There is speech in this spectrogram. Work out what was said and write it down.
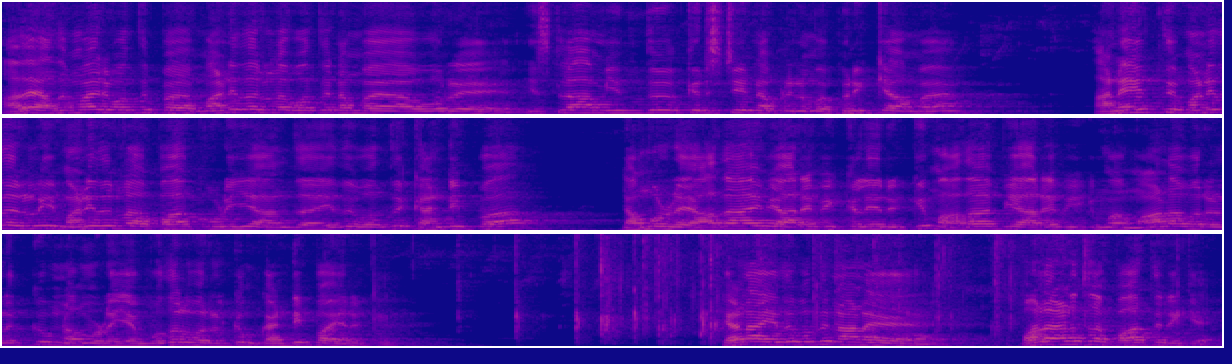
அதே அது மாதிரி வந்து இப்போ மனிதர்களை வந்து நம்ம ஒரு இஸ்லாம் இந்து கிறிஸ்டின் அப்படி நம்ம பிரிக்காமல் அனைத்து மனிதர்களையும் மனிதர்களாக பார்க்கக்கூடிய அந்த இது வந்து கண்டிப்பாக நம்மளுடைய அதாபி அரபிக்கலருக்கும் அதாபி அரபிக்கும் மாணவர்களுக்கும் நம்மளுடைய முதல்வர்களுக்கும் கண்டிப்பாக இருக்குது ஏன்னா இது வந்து நான் பல இடத்துல பார்த்துருக்கேன்.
